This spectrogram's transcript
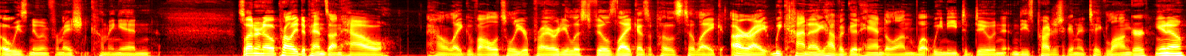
always new information coming in. So I don't know, it probably depends on how how like volatile your priority list feels like as opposed to like all right, we kind of have a good handle on what we need to do and, and these projects are going to take longer, you know.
